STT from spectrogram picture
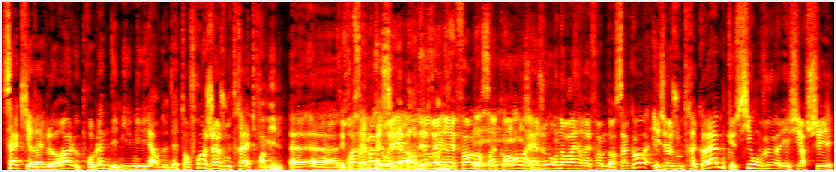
ça qui réglera le problème des 1000 milliards de dettes en France. J'ajouterais... 3000. Euh, euh, c'est pour ça que vous aurez, une réforme dans 5 ans. On aura une réforme dans 5 ans. Et j'ajouterais quand même que si on veut aller chercher,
